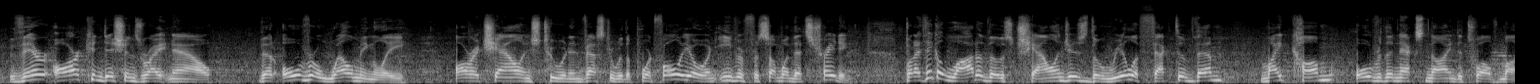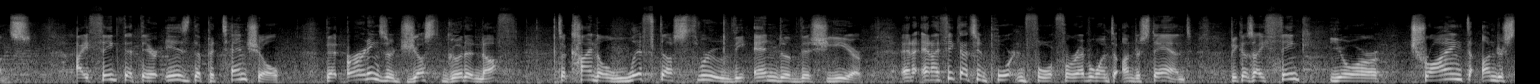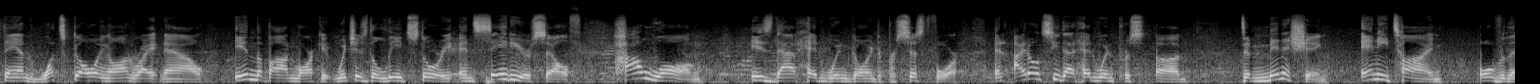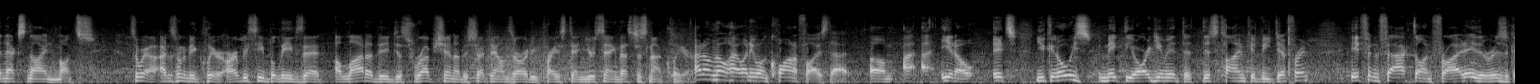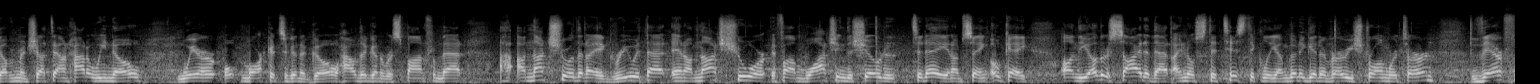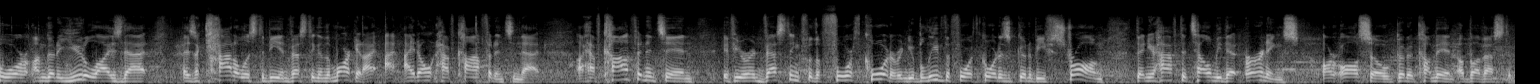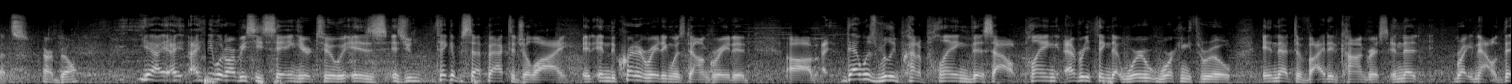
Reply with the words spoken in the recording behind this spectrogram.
there are conditions right now that overwhelmingly are a challenge to an investor with a portfolio and even for someone that's trading. But I think a lot of those challenges, the real effect of them, might come over the next nine to 12 months. I think that there is the potential that earnings are just good enough to kind of lift us through the end of this year. And, and I think that's important for, for everyone to understand because I think you're trying to understand what's going on right now in the bond market, which is the lead story, and say to yourself, how long is that headwind going to persist for? And I don't see that headwind uh, diminishing anytime over the next nine months. So yeah, I just want to be clear. RBC believes that a lot of the disruption of the shutdown is already priced in. You're saying that's just not clear. I don't know how anyone quantifies that. Um, I, I, you know, it's you could always make the argument that this time could be different if in fact on Friday there is a government shutdown, how do we know where markets are going to go, how they're going to respond from that? I'm not sure that I agree with that, and I'm not sure if I'm watching the show to, today and I'm saying, okay, on the other side of that, I know statistically I'm going to get a very strong return. Therefore, I'm going to utilize that as a catalyst to be investing in the market. I, I, I don't have confidence in that. I have confidence in if you're investing for the fourth quarter and you believe the fourth quarter is going to be strong, then you have to tell me that earnings are also going to come in above estimates. All right, Bill. Yeah, I, I, think what RBC is saying here too is is you take a step back to July, it, and the credit rating was downgraded. Uh, that was really kind of playing this out, playing everything that we're working through in that divided Congress, in that right now.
